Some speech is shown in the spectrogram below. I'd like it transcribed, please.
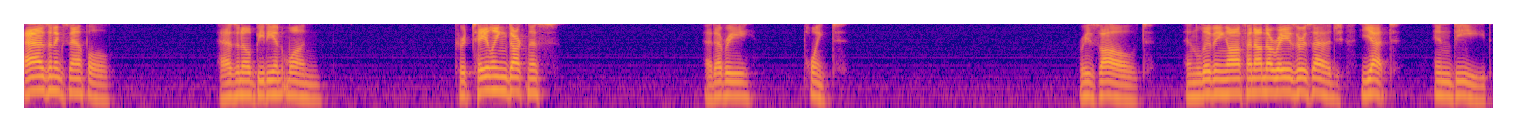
as an example, as an obedient one curtailing darkness at every point. Resolved and living often on the razor's edge, yet, indeed,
